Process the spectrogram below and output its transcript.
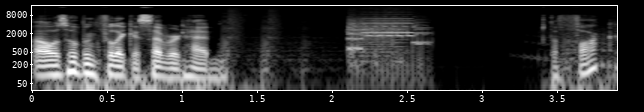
I was hoping for like a severed head. The fuck?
